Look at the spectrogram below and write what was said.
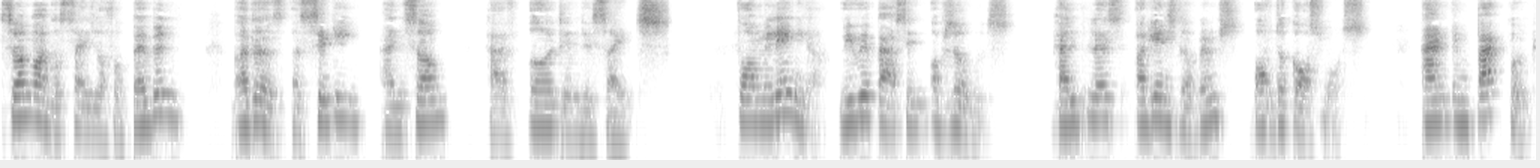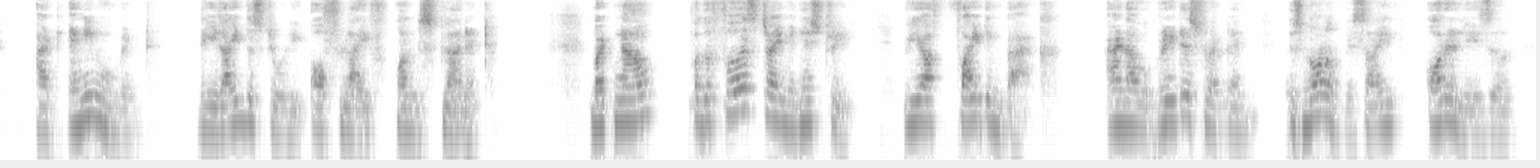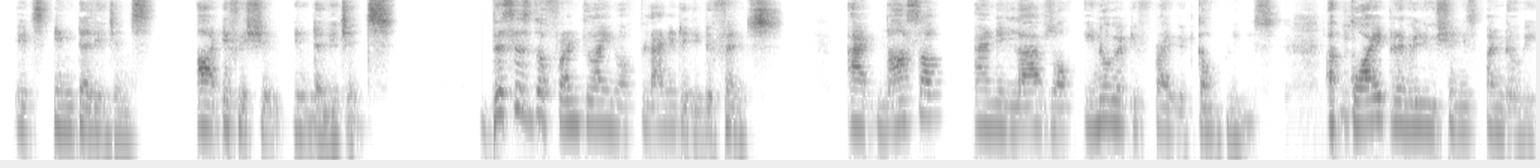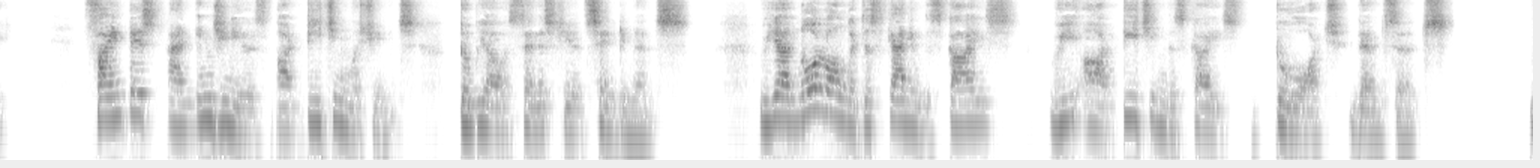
Some are the size of a pebble, others a city, and some have Earth in their sights. For millennia, we were passive observers, helpless against the whims of the cosmos, and impact could, at any moment, rewrite the story of life on this planet. But now, for the first time in history, we are fighting back, and our greatest weapon is not a missile or a laser, it's intelligence, artificial intelligence. This is the front line of planetary defense. At NASA, and in labs of innovative private companies. A quiet revolution is underway. Scientists and engineers are teaching machines to be our celestial sentinels. We are no longer just scanning the skies, we are teaching the skies to watch themselves.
